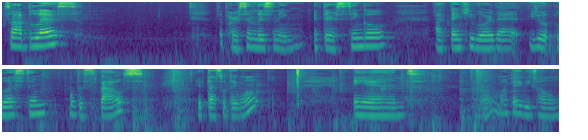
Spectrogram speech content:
So I bless the person listening. If they're single, I thank you, Lord, that you have blessed them with a spouse, if that's what they want. And oh, my baby's home.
